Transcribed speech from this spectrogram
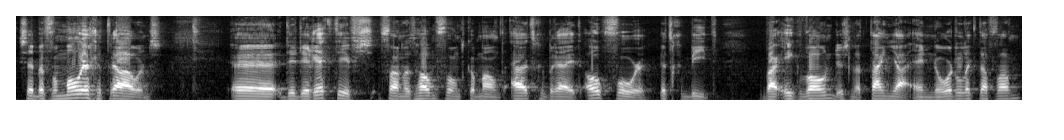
Ze hebben vanmorgen trouwens eh, de directives van het Homefront Command uitgebreid, ook voor het gebied waar ik woon, dus Natanja en noordelijk daarvan.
